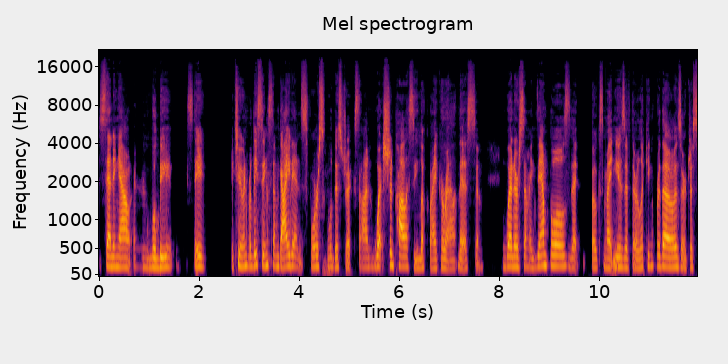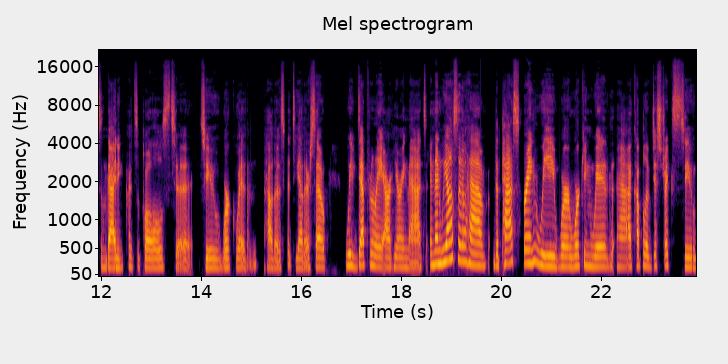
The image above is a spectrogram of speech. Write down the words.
setting out and we'll be stay tuned, releasing some guidance for school districts on what should policy look like around this and what are some examples that folks might use if they're looking for those or just some guiding principles to to work with and how those fit together. So we definitely are hearing that. And then we also have the past spring we were working with uh, a couple of districts to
